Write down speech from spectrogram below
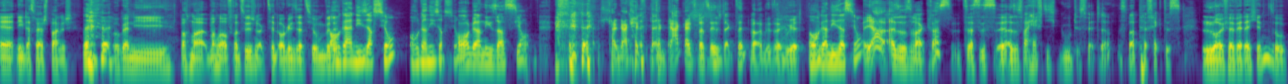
Äh, nee, das war ja Spanisch. Organi, mach mal, mach mal auf französischen Akzent Organisation bitte. Organisation? Organisation? Organisation. ich, kann gar kein, ich kann gar keinen französischen Akzent machen, das ist ja weird. Organisation? Ja, also es war krass. Das ist, äh, also es war heftig gutes Wetter. Es war perfektes Läuferwetterchen, so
